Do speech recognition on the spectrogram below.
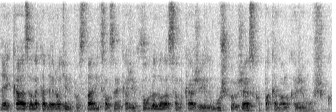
da je kazala kada je rođen poslanik, sam sve kaže, pogledala sam, kaže, ili muško ili žensko, pa kada on kaže muško.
